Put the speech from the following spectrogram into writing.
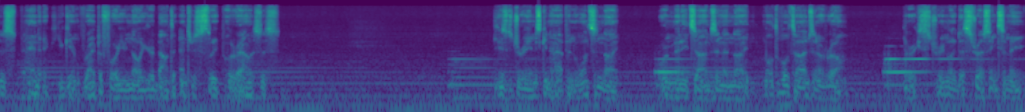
is panic you get right before you know you're about to enter sleep paralysis. These dreams can happen once a night, or many times in a night, multiple times in a row. They're extremely distressing to me,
